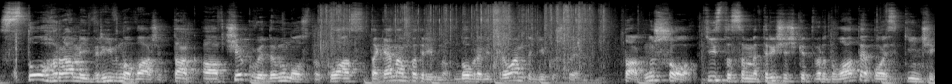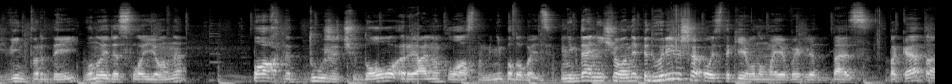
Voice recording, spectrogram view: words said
100 грамів рівно важить. Так, а в чекові 90. Клас, таке нам потрібно. Добре, відкриваємо тоді куштуємо. Так, ну що, тісто саме трішечки твердувате. Ось кінчик, він твердий, воно йде слойоне. Пахне дуже чудово, реально класно, мені подобається. Ніде нічого не підгорівше, ось такий воно має вигляд без пакета.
